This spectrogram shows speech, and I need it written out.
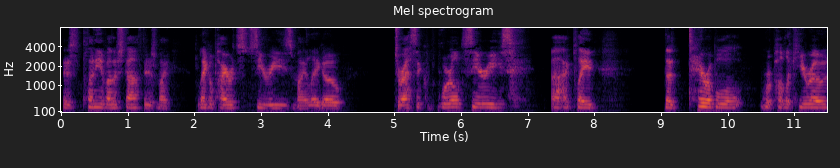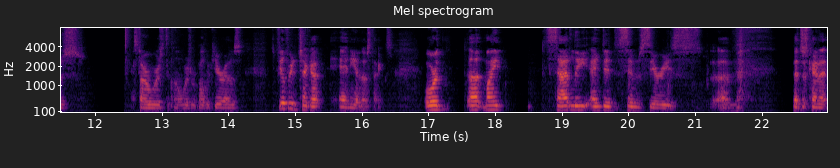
there's plenty of other stuff. There's my Lego Pirates series, my Lego Jurassic World series. Uh, I played the terrible Republic Heroes Star Wars: The Clone Wars Republic Heroes. Feel free to check out any of those things, or uh, my sadly ended Sims series um, that just kind of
